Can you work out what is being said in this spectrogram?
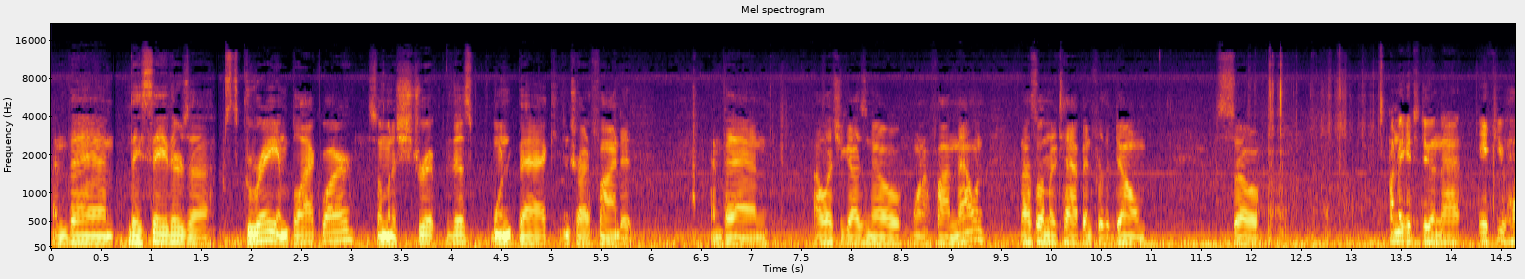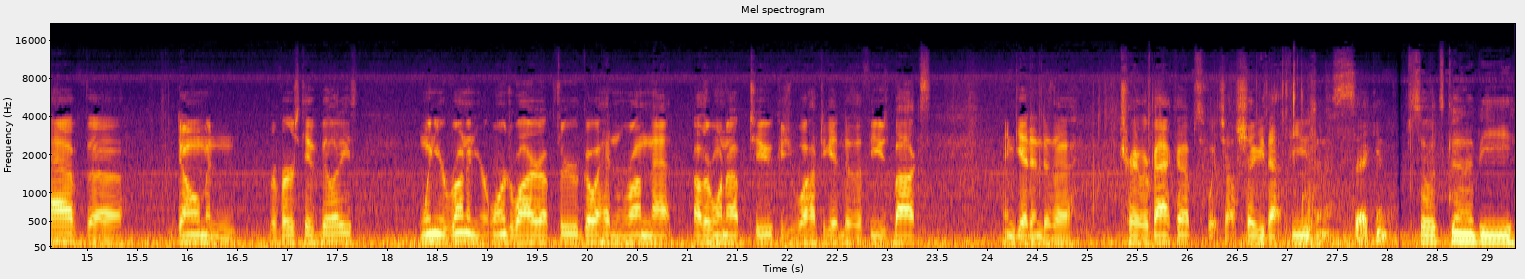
And then they say there's a gray and black wire. So I'm gonna strip this one back and try to find it. And then I'll let you guys know when I find that one. That's what I'm gonna tap in for the dome. So I'm gonna get to doing that. If you have the dome and reverse capabilities, when you're running your orange wire up through, go ahead and run that other one up too, because you will have to get into the fuse box and get into the trailer backups, which I'll show you that fuse in a second. So it's gonna be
